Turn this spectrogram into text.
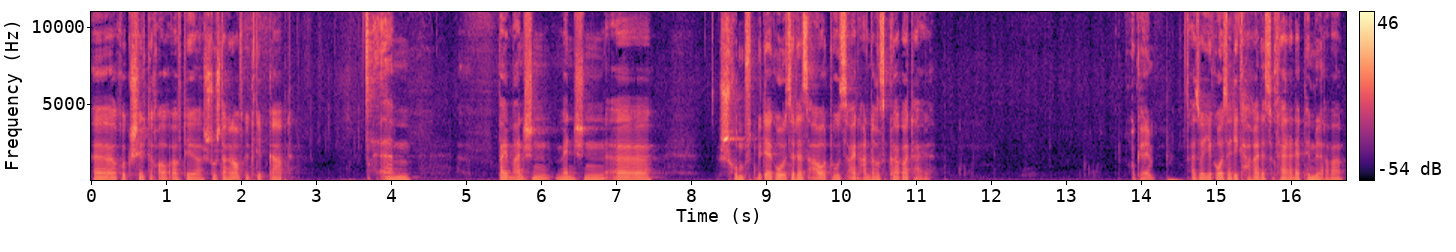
äh, Rückschild drauf, auf der Stoßstange draufgeklebt gehabt. Ähm, bei manchen Menschen äh, schrumpft mit der Größe des Autos ein anderes Körperteil. Okay. Also je größer die Karre, desto kleiner der Pimmel, aber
